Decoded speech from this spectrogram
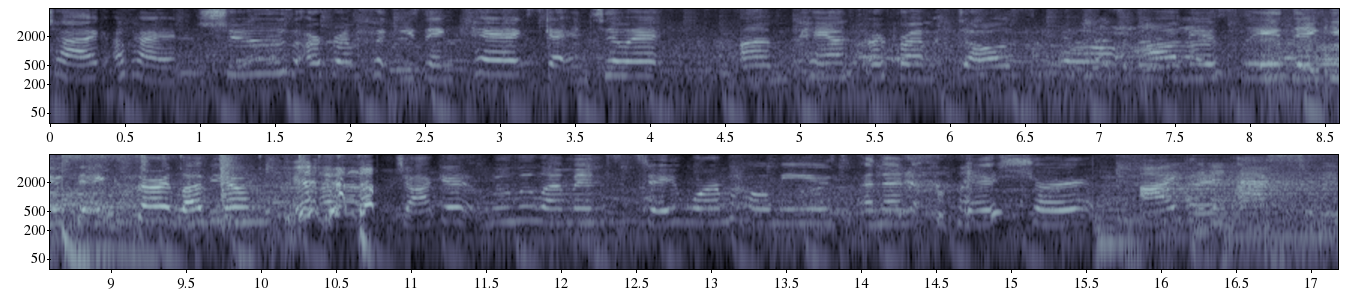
check. Okay. Shoes are from Cookies and Kicks. Get into it. Um, pants are from Dolls Obviously. Thank you. Thanks, sir. Love you. Um, jacket, Lululemon. Stay warm, homies. And then this shirt. I didn't ask to be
